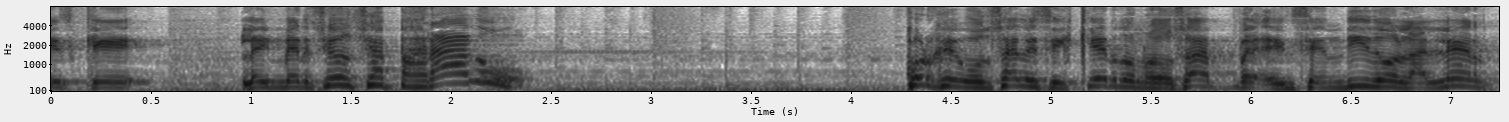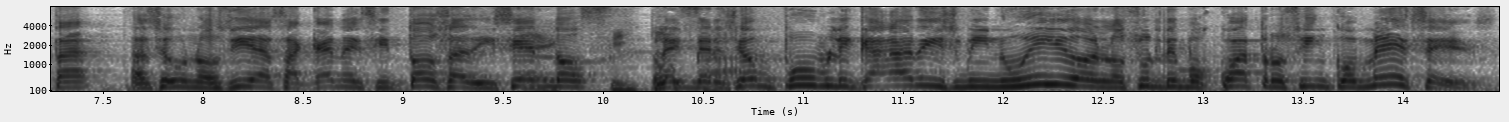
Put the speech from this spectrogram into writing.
es que la inversión se ha parado. Jorge González Izquierdo nos ha encendido la alerta hace unos días acá en Exitosa diciendo la inversión pública ha disminuido en los últimos cuatro o cinco meses.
